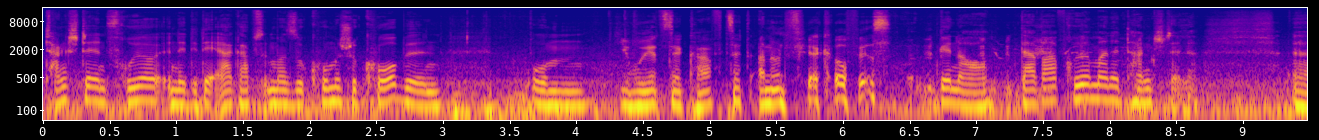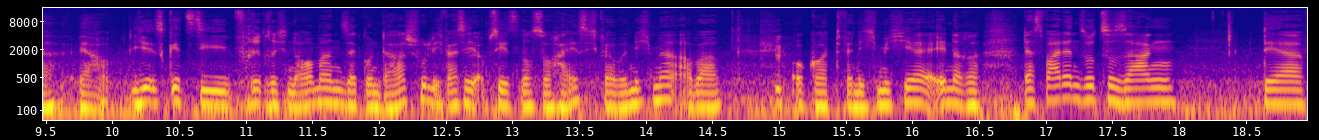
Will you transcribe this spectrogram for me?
Tankstellen früher in der DDR gab's immer so komische Kurbeln, um Hier, wo jetzt der Kfz-An- und Verkauf ist? Genau, da war früher mal eine Tankstelle. Äh, ja, hier ist jetzt die Friedrich-Naumann Sekundarschule. Ich weiß nicht, ob sie jetzt noch so heißt, ich glaube nicht mehr, aber oh Gott, wenn ich mich hier erinnere. Das war dann sozusagen der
